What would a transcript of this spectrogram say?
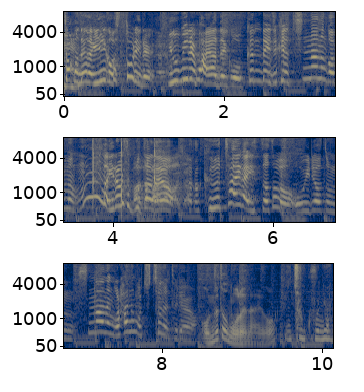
자꾸 내가 읽어 스토리를 뮤비를 봐야 되고 근데 이제 그냥 신나는 거면 음막 이러면서 보잖아요. 약간 그 차이가 있어서 오히려 좀 신나는 걸 하는 걸 추천을 드려요. 언제적 노래나 이거? 2009년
